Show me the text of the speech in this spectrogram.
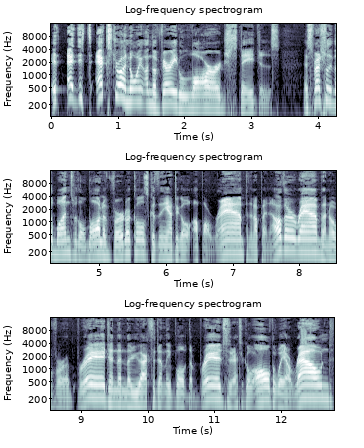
It it's extra annoying on the very large stages, especially the ones with a lot of verticals, because then you have to go up a ramp, and then up another ramp, and then over a bridge, and then you accidentally blow up the bridge, so you have to go all the way around.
